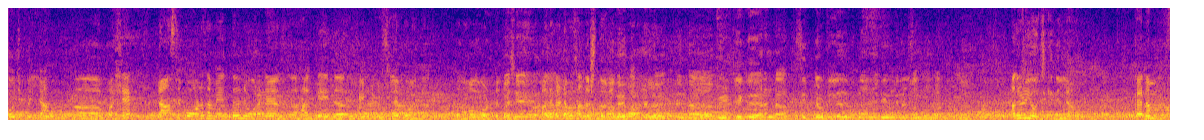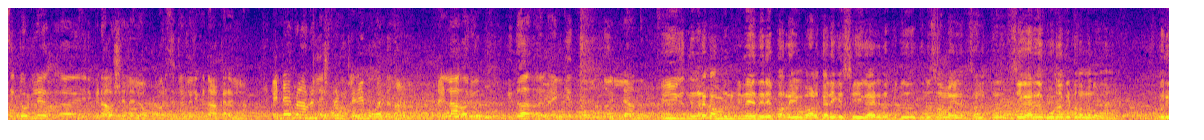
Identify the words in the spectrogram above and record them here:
യോജിപ്പില്ല. പക്ഷെ ലാസ്റ്റ് പോണ സമയത്ത് നൂറിനെ ഹഗ് ചെയ്ത് കെട്ടി പിടിച്ചില്ലേ പോയത്. ഉമ്മ കൊടുത്തിട്ട് പക്ഷേ അത് കണ്ടപ്പോൾ സന്തോഷം തോന്നി. അവർ പറഞ്ഞല്ലോ എന്താ വീട്ടിൽ കയറണ്ട സിറ്റ് ഔട്ടിൽ ഇരുന്നാൽ മതി എന്നൊരു സംഭവം പറഞ്ഞു. അതിനോട് യോജിക്കുന്നില്ല. കാരണം സിറ്റൗട്ടിൽ ഇരിക്കേണ്ട ആവശ്യമില്ലല്ലോ. അവർ സിറ്റൗട്ടിൽ ഇരിക്കേണ്ട ആൾക്കാരല്ല എന്റെ അഭിപ്രായം അവർ ലക്ഷ്മി വീട്ടിലേ പോകേണ്ടതാണ് അതിനുള്ള ഒരു ഇത് എനിക്ക് തോന്നുന്നില്ല ഈ നിങ്ങളുടെ കമ്മ്യൂണിറ്റിനെതിരെ പറയുമ്പോൾ ആൾക്കാർക്ക് സ്വീകാര്യത പുതു പുതുസമയ സ്ഥലത്ത് സ്വീകാര്യത കൂടുതൽ കിട്ടുന്നുണ്ടെന്ന് തോന്നുന്നു. ഒരു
